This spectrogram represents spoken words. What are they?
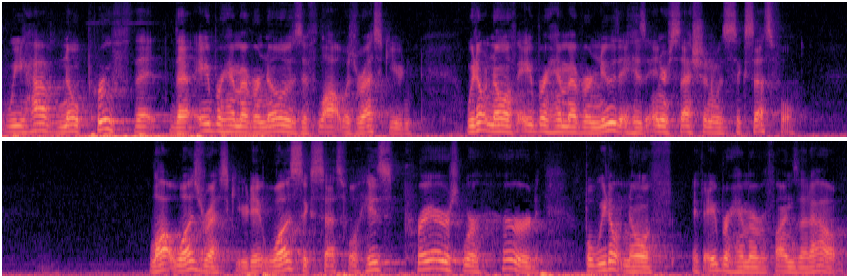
we have no proof that, that Abraham ever knows if Lot was rescued. We don't know if Abraham ever knew that his intercession was successful. Lot was rescued, it was successful. His prayers were heard, but we don't know if, if Abraham ever finds that out.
